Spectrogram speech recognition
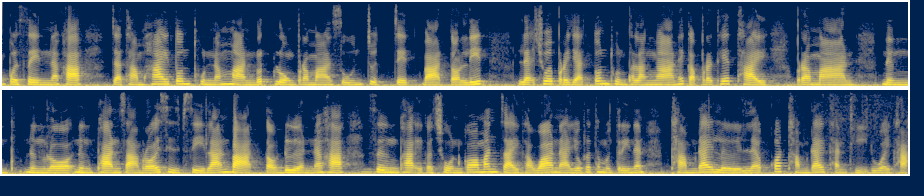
2%นะคะ จะทำให้ต้นทุนน้ำมันลดลงประมาณ 0.7 บาทต่อลิตร และช่วยประหยัดต้นทุนพลังงานให้กับประเทศไทยประมาณ1 1,344 ล้านบาทต่อเดือนนะคะ ซึ่งภาคเอกชนก็มั่นใจค่ะว่านายกรัฐมนตรีนั้นทำได้เลยแล้วก็ทำได้ทันทีด้วยค่ะ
